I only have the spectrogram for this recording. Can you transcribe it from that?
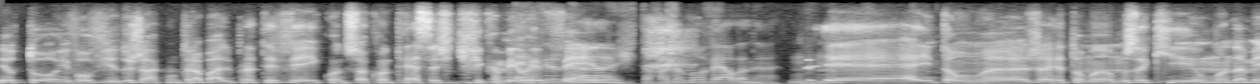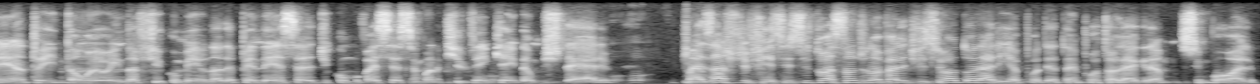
Eu tô envolvido já com trabalho para TV e quando isso acontece a gente fica meio é refém. É verdade, né? tá fazendo novela, né? Uhum. É, então uh, já retomamos aqui um mandamento, então eu ainda fico meio na dependência de como vai ser a semana que vem, que ainda é um mistério. Mas acho difícil, em situação de novela é difícil. Eu adoraria poder estar em Porto Alegre, é muito simbólico,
